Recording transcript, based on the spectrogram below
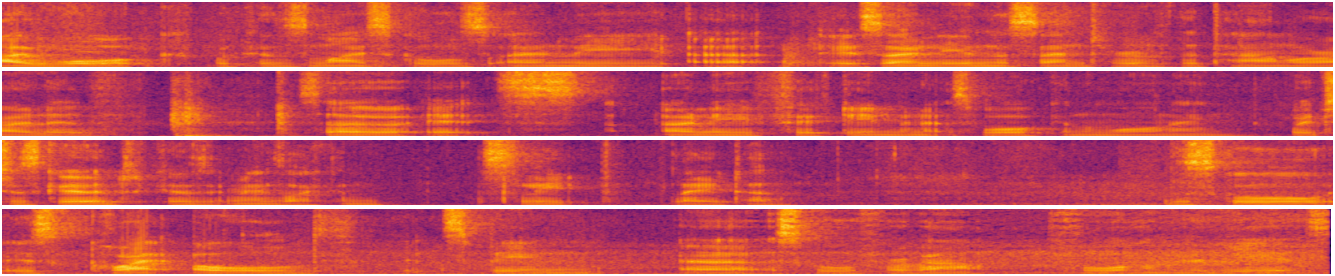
I walk because my school's only uh, it's only in the centre of the town where I live, so it's only 15 minutes walk in the morning, which is good because it means I can sleep later. The school is quite old. It's been uh, a school for about 400 years,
